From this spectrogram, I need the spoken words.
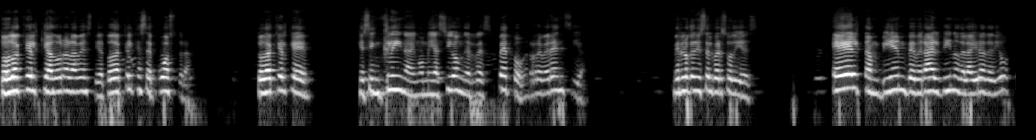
Todo aquel que adora a la bestia, todo aquel que se postra, todo aquel que, que se inclina en humillación, en respeto, en reverencia. Miren lo que dice el verso 10. Él también beberá el vino de la ira de Dios.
